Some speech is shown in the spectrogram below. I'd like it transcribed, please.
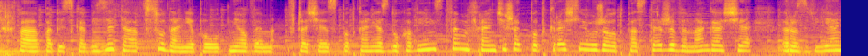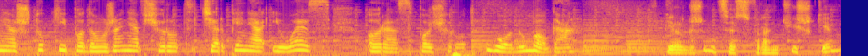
Trwa papieska wizyta w Sudanie Południowym. W czasie spotkania z duchowieństwem Franciszek podkreślił, że od pasterzy wymaga się rozwijania sztuki podążenia wśród cierpienia i łez oraz pośród głodu Boga pielgrzymce z Franciszkiem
